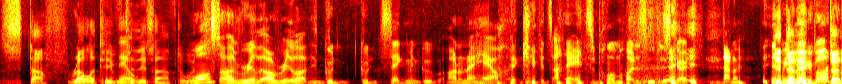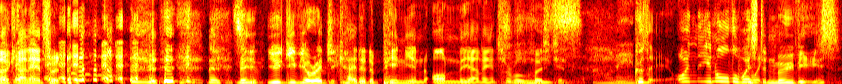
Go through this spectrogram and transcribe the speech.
stuff relative Now, to this afterwards. Whilst I really, I really like good, good segment. Good. I don't know how. if it's unanswerable, I might just, just go. Don't know. you we don't, move know, on. don't know, can't answer it. Now, you give your educated opinion on the unanswerable question. Because in all the Western movies,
